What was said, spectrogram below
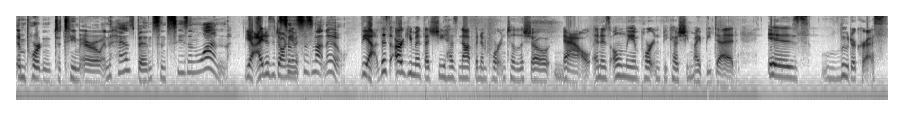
important to Team Arrow and has been since season one. yeah, I just don't so even. this is not new. yeah, this argument that she has not been important to the show now and is only important because she might be dead is ludicrous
